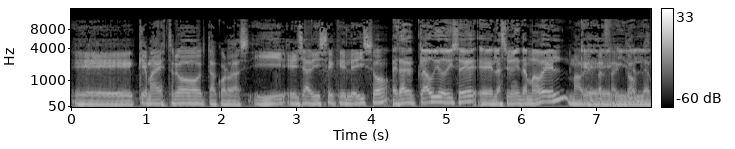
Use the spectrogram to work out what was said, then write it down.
eh, ¿qué maestro te acordás? Y ella dice que le hizo... Está Claudio dice eh, la señorita Mabel, Mabel, que perfecto. y la,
